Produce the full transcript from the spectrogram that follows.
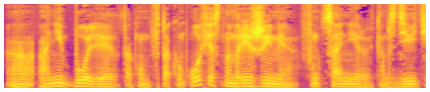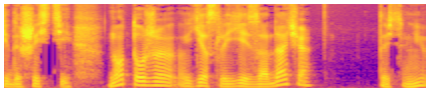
Они более в таком, в таком офисном режиме функционируют, там, с 9 до 6. Но тоже, если есть задача, то есть они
